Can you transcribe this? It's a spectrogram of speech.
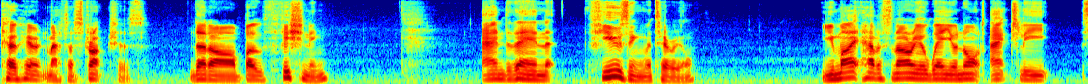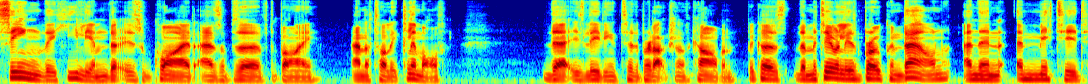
coherent matter structures that are both fissioning and then fusing material, you might have a scenario where you're not actually seeing the helium that is required as observed by Anatoly Klimov that is leading to the production of carbon because the material is broken down and then emitted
